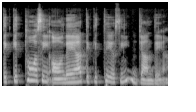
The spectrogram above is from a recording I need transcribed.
ਤੇ ਕਿੱਥੋਂ ਅਸੀਂ ਆਉਂਦੇ ਆ ਤੇ ਕਿੱਥੇ ਅਸੀਂ ਜਾਂਦੇ ਆ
